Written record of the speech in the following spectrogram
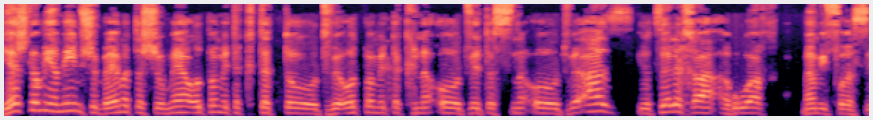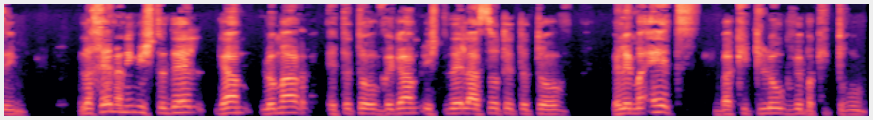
יש גם ימים שבהם אתה שומע עוד פעם את הקטטות, ועוד פעם את הקנאות ואת השנאות, ואז יוצא לך הרוח מהמפרשים. לכן אני משתדל גם לומר את הטוב, וגם להשתדל לעשות את הטוב, ולמעט בקטלוג ובקטרוג.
